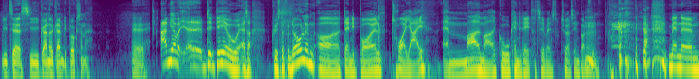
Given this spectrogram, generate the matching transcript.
lige til at sige, gøre noget grimt i bukserne. Øh, Jamen, jeg, jeg, det, det er jo, altså, Christopher Nolan og Danny Boyle, tror jeg, er meget, meget gode kandidater til at være instruktør til en Bond-film. Mm. men, øh,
